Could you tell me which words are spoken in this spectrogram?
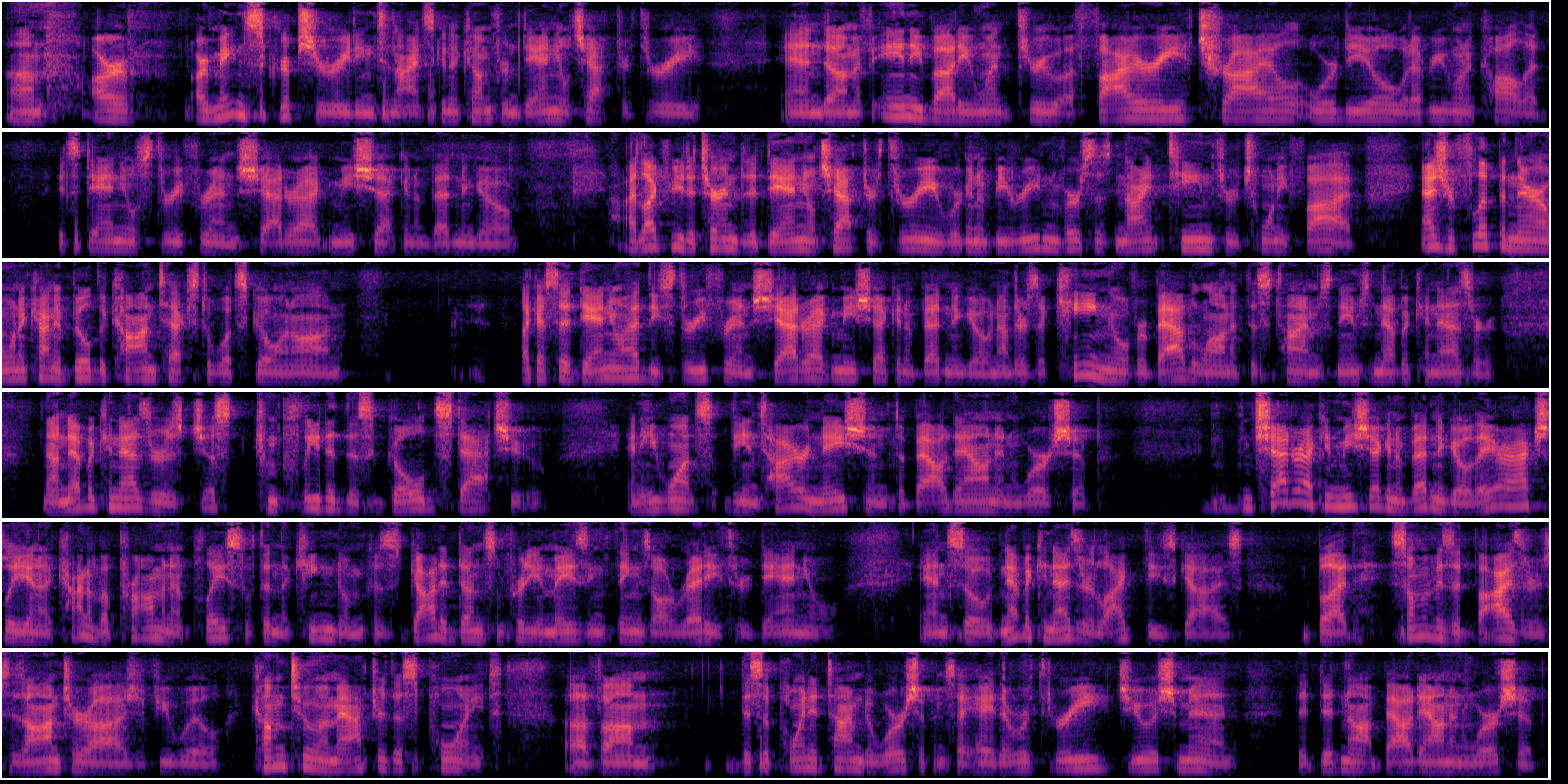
Um, our our main scripture reading tonight is going to come from Daniel chapter 3. And um, if anybody went through a fiery trial, ordeal, whatever you want to call it, it's Daniel's three friends, Shadrach, Meshach, and Abednego. I'd like for you to turn to Daniel chapter 3. We're going to be reading verses 19 through 25. As you're flipping there, I want to kind of build the context to what's going on. Like I said, Daniel had these three friends, Shadrach, Meshach, and Abednego. Now, there's a king over Babylon at this time. His name's Nebuchadnezzar. Now, Nebuchadnezzar has just completed this gold statue, and he wants the entire nation to bow down and worship. Shadrach and Meshach and Abednego, they are actually in a kind of a prominent place within the kingdom because God had done some pretty amazing things already through Daniel. And so Nebuchadnezzar liked these guys, but some of his advisors, his entourage, if you will, come to him after this point of um, this appointed time to worship and say, hey, there were three Jewish men that did not bow down and worship.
